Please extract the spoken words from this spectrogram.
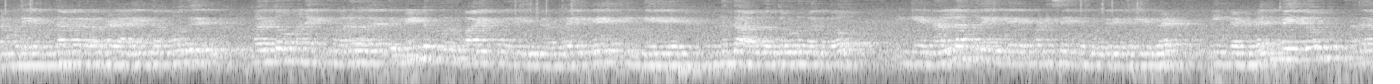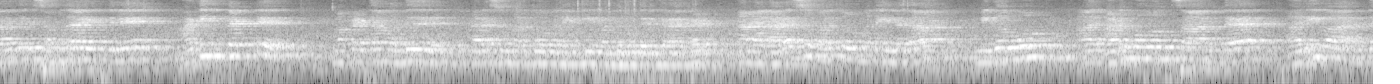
நம்முடைய முதல்வர் அவர்கள் அழைத்த போது மருத்துவமனைக்கு வருவதற்கு மீண்டும் ஒரு வாய்ப்பு என்ற முறையிலே இங்கே மிகுந்த ஆர்வத்தோடு வந்தோம். இங்கே நல்ல முறையிலே பணி செய்து கொண்டிருக்கிறீர்கள். நீங்கள் மென்மேலும் அதாவது சமுதாயத்திலே அடித்தட்டு மக்கள் தான் வந்து அரசு மருத்துவமனைக்கு வந்து கொண்டிருக்கிறார்கள். ஆனால் அரசு மருத்துவமனையில் தான் மிகவும் அனுபவம் சார்ந்த அறிவார்ந்த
